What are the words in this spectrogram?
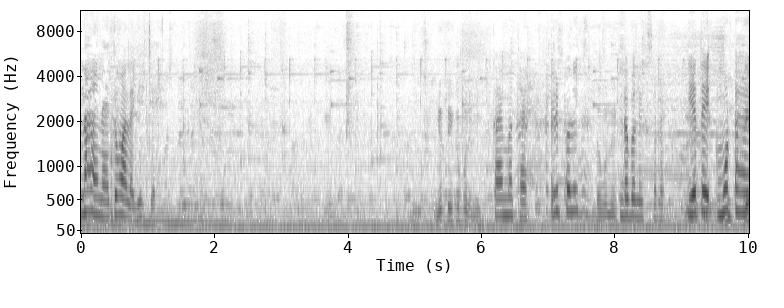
नाही नाही तुम्हाला घ्यायचे. काय मत आहे? ट्रिपल एक्स डबल एक डबल एक्सेल आहे येते मोठा आहे.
